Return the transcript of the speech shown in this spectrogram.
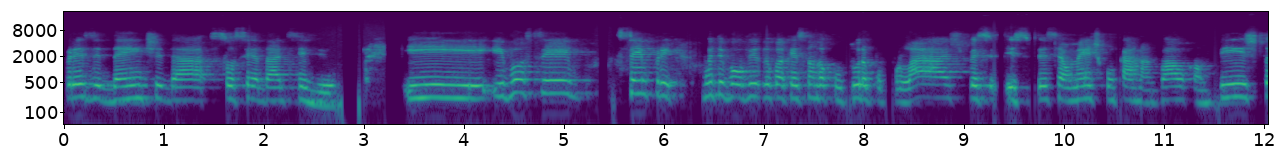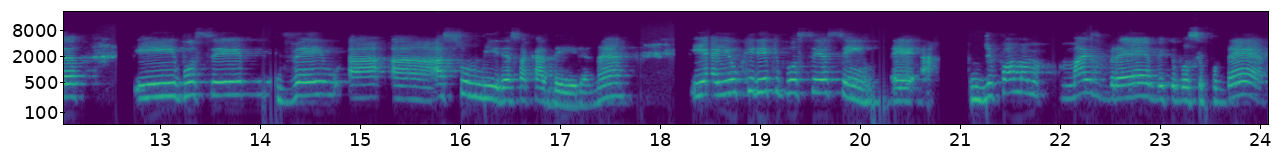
presidente da sociedade civil. E, e você sempre muito envolvido com a questão da cultura popular, espe especialmente com carnaval campista, e você veio a, a, assumir essa cadeira, né? E aí eu queria que você, assim, é, de forma mais breve que você puder,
